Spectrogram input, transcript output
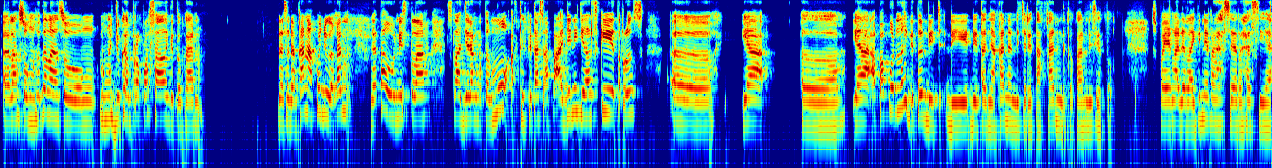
eh, langsung maksudnya langsung mengajukan proposal gitu kan. Nah sedangkan aku juga kan nggak tahu nih setelah setelah jarang ketemu aktivitas apa aja nih Jalski? Terus eh ya eh ya apa pun lah gitu di, di- ditanyakan dan diceritakan gitu kan di situ supaya nggak ada lagi nih rahasia-rahasia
